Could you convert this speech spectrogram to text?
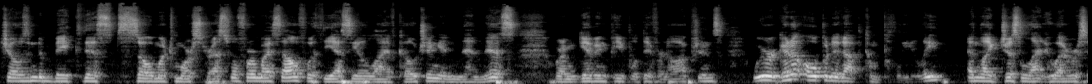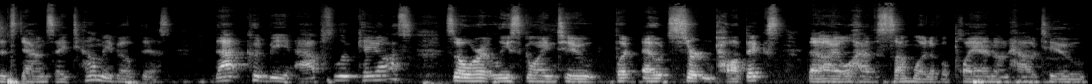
chosen to make this so much more stressful for myself with the SEO live coaching and then this, where I'm giving people different options. We were going to open it up completely and like just let whoever sits down say, Tell me about this. That could be absolute chaos. So we're at least going to put out certain topics that I will have somewhat of a plan on how to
